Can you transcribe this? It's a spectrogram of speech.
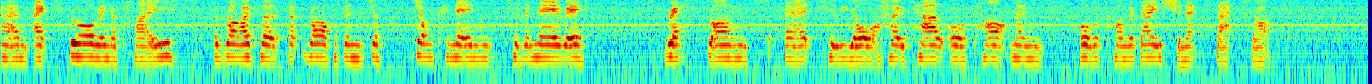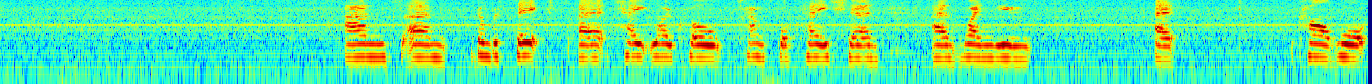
um, exploring a place rather, rather than just jumping in to the nearest restaurant uh, to your hotel or apartment or accommodation etc and um, number six uh, take local transportation um, when you uh, can't walk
